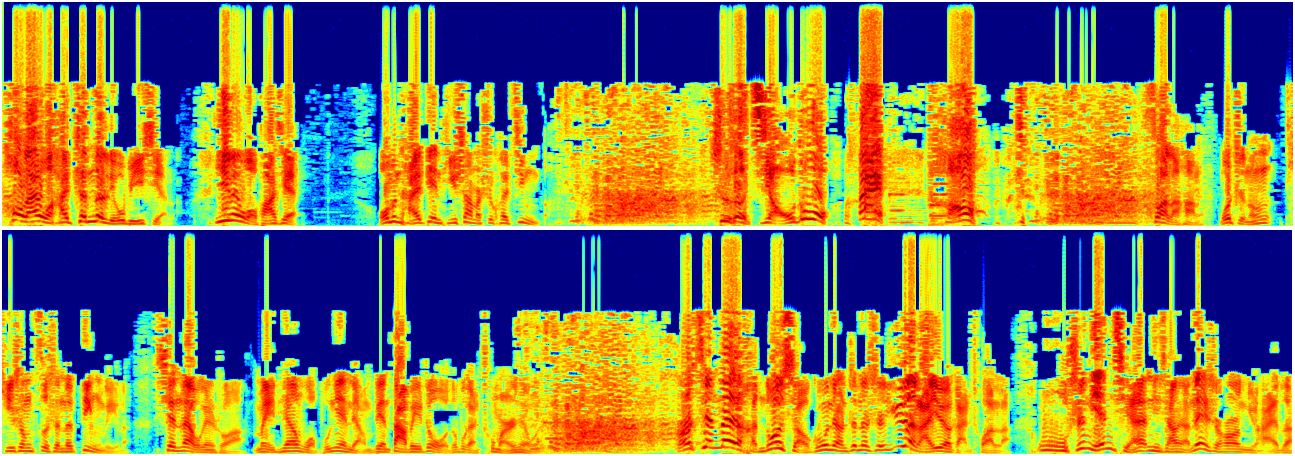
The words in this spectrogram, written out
后来我还真的流鼻血了，因为我发现。我们台电梯上面是块镜子，这角度，嗨，好，算了哈，我只能提升自身的定力了。现在我跟你说啊，每天我不念两遍大悲咒，我都不敢出门去。我，而现在很多小姑娘真的是越来越敢穿了。五十年前，你想想那时候女孩子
